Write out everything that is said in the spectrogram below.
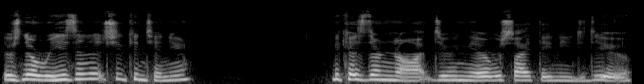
there's no reason it should continue because they're not doing the oversight they need to do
